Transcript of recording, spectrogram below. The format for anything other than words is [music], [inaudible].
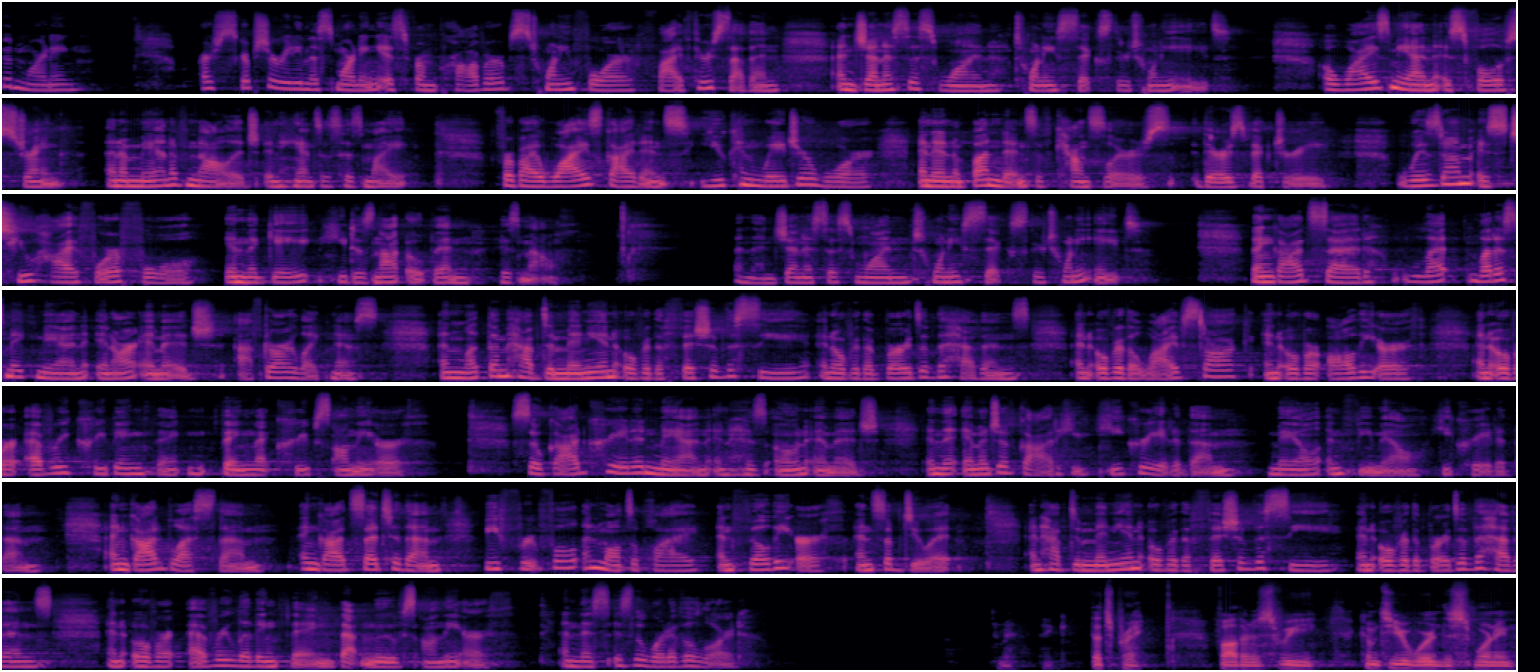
Good morning. Our scripture reading this morning is from Proverbs 24, 5 through 7, and Genesis 1, 26 through 28. A wise man is full of strength, and a man of knowledge enhances his might. For by wise guidance you can wage your war, and in abundance of counselors there is victory. Wisdom is too high for a fool. In the gate he does not open his mouth. And then Genesis 1 26 through 28. Then God said, let, let us make man in our image, after our likeness, and let them have dominion over the fish of the sea, and over the birds of the heavens, and over the livestock, and over all the earth, and over every creeping thing, thing that creeps on the earth. So God created man in his own image. In the image of God, he, he created them male and female, he created them. And God blessed them. And God said to them, Be fruitful and multiply, and fill the earth and subdue it, and have dominion over the fish of the sea, and over the birds of the heavens, and over every living thing that moves on the earth. And this is the word of the Lord. Amen. Thank you. Let's pray. Father, as we come to your word this morning,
